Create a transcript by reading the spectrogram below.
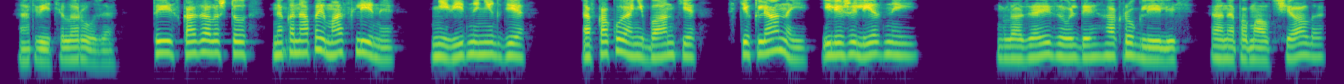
– ответила Роза. «Ты сказала, что на канапе маслины. Не видно нигде. А в какой они банке? Стеклянный или железный?» Глаза Изольды округлились. Она помолчала,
